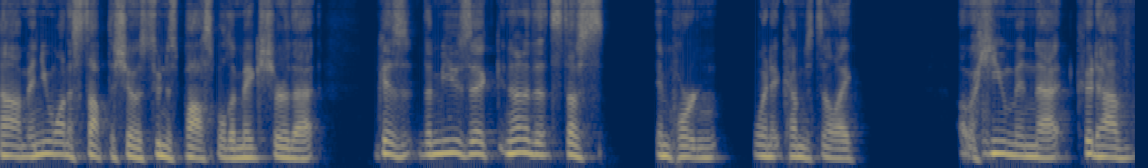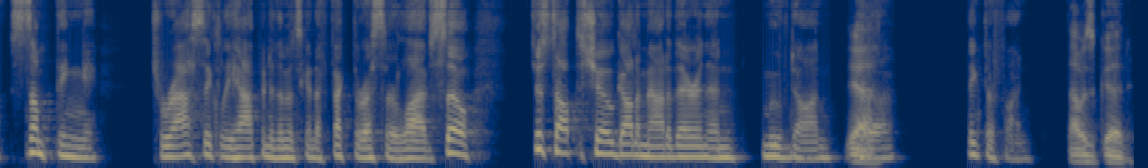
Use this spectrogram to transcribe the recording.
Um, and you want to stop the show as soon as possible to make sure that because the music, none of that stuff's important when it comes to like a human that could have something drastically happen to them that's going to affect the rest of their lives. So just stopped the show, got them out of there, and then moved on. Yeah. But, uh, I think they're fine. That was good.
